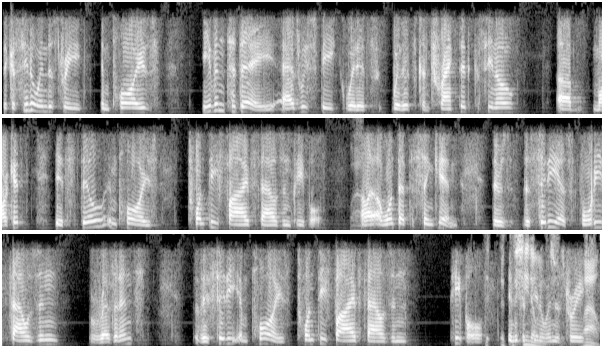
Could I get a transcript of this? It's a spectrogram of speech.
The casino industry employs, even today, as we speak, with its with its contracted casino uh, market, it still employs 25,000 people. Wow. I, I want that to sink in. There's the city has 40,000 residents. The city employs 25,000 people the in the casino casino industry. industry. Wow.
